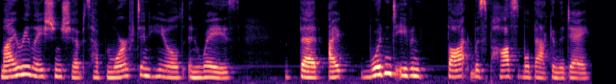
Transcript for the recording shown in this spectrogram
My relationships have morphed and healed in ways that I wouldn't even thought was possible back in the day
